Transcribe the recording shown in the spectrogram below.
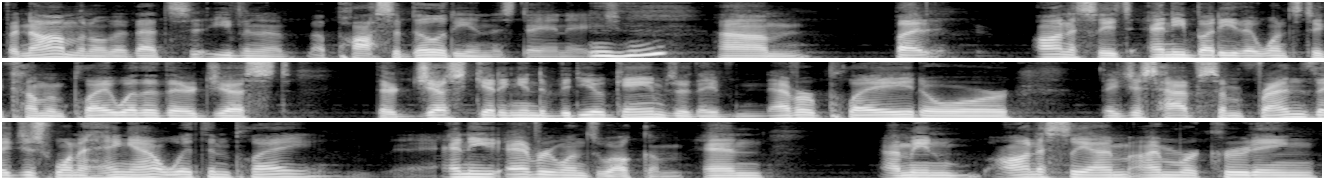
phenomenal that that's even a, a possibility in this day and age. Mm-hmm. Um, but honestly, it's anybody that wants to come and play, whether they're just they're just getting into video games or they've never played or they just have some friends they just want to hang out with and play. Any everyone's welcome. And I mean, honestly, I'm I'm recruiting.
